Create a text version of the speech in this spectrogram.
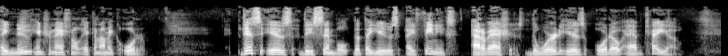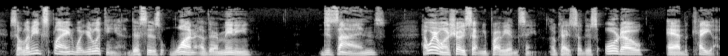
a new international economic order. This is the symbol that they use, a phoenix out of ashes. The word is ordo ab chaos. So let me explain what you're looking at. This is one of their many designs. However, I want to show you something you probably haven't seen. Okay, so this ordo ab chaos.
